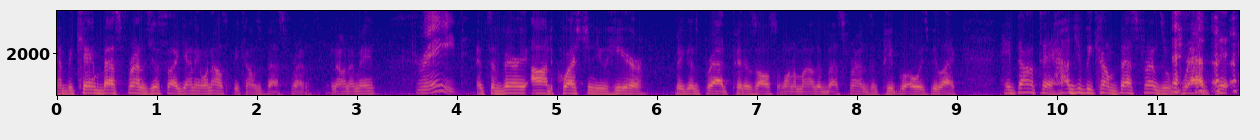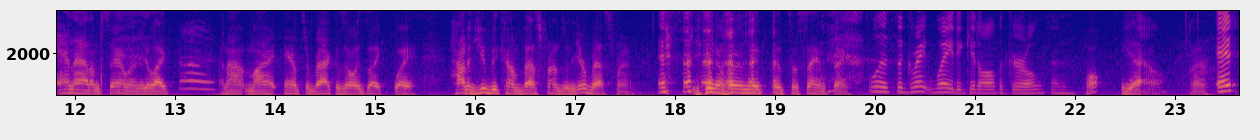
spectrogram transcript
and became best friends just like anyone else becomes best friends. You know what I mean? Great. It's a very odd question you hear because Brad Pitt is also one of my other best friends, and people always be like, "Hey Dante, how'd you become best friends with Brad Pitt and Adam Sandler?" And you're like, and I, my answer back is always like, "Wait, how did you become best friends with your best friends?" you know what I mean? It's the same thing. Well, it's a great way to get all the girls and, Well, you yeah. know, Yeah. if,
